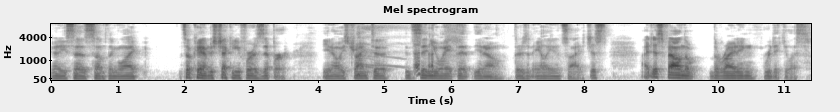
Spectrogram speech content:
and he says something like, "It's okay, I'm just checking you for a zipper." You know, he's trying to insinuate that you know there's an alien inside. Just, I just found the the writing ridiculous.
